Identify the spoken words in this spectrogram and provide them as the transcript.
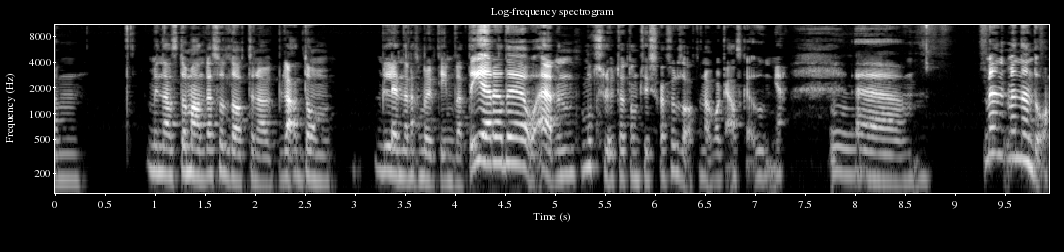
Um, Medan de andra soldaterna, de länderna som blivit invaderade och även mot slutet de tyska soldaterna var ganska unga. Mm. Ehm, men, men ändå.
